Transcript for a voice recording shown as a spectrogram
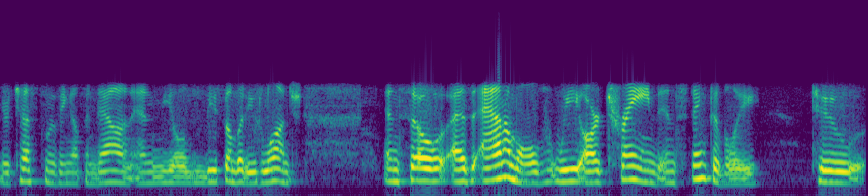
your chest moving up and down, and you'll be somebody's lunch. And so, as animals, we are trained instinctively to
